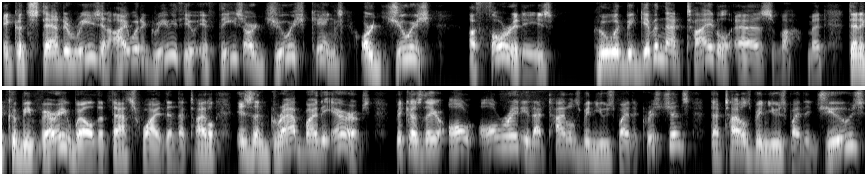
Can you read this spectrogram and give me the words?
It could stand to reason. I would agree with you. If these are Jewish kings or Jewish authorities who would be given that title as Muhammad, then it could be very well that that's why then the title isn't grabbed by the Arabs because they're all already that title's been used by the Christians, that title's been used by the Jews.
